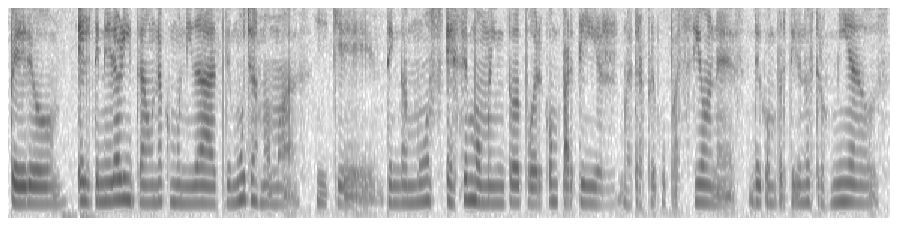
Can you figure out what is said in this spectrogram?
pero el tener ahorita una comunidad de muchas mamás y que tengamos ese momento de poder compartir nuestras preocupaciones, de compartir nuestros miedos,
